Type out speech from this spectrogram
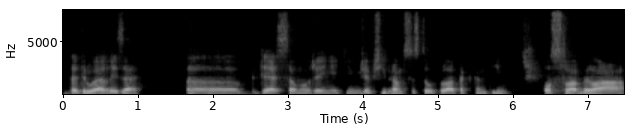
ve druhé lize, kde samozřejmě tím, že příbram se stoupila, tak ten tým oslabila.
